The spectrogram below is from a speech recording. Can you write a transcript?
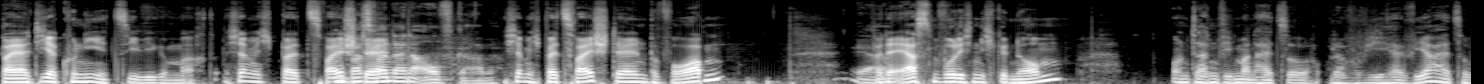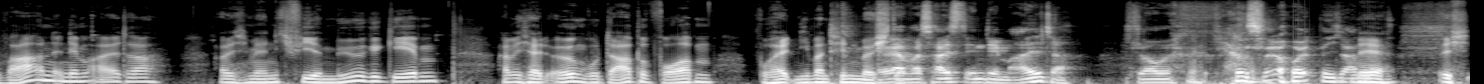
bei der Diakonie Zivi gemacht. Ich habe mich bei zwei Und was war Stellen, deine Aufgabe? ich habe mich bei zwei Stellen beworben. Ja. Bei der ersten wurde ich nicht genommen. Und dann, wie man halt so, oder wo wir, halt so waren in dem Alter, habe ich mir nicht viel Mühe gegeben, habe mich halt irgendwo da beworben, wo halt niemand hin möchte. ja, was heißt in dem Alter? Ich glaube, Ja. das wäre heute nicht nee, anders. ich,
